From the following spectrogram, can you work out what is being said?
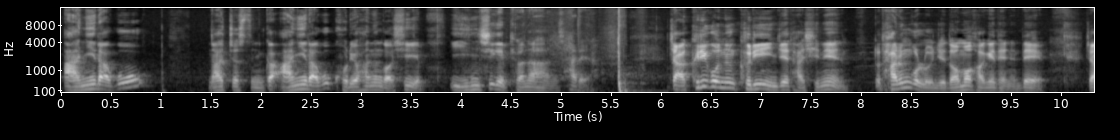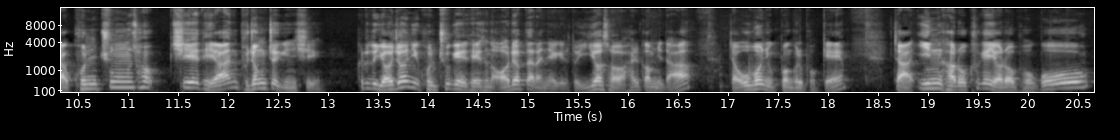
아니라고 just니까 아니라고 고려하는 것이 이 인식의 변화한 사례야. 자, 그리고는 글이 이제 다시는 또 다른 걸로 이제 넘어가게 되는데 자, 곤충 섭취에 대한 부정적 인식. 그래도 여전히 곤충에 대해서는 어렵다는 얘기를 또 이어서 할 겁니다. 자, 5번, 6번 글 볼게. 자, 인 가로 크게 열어보고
